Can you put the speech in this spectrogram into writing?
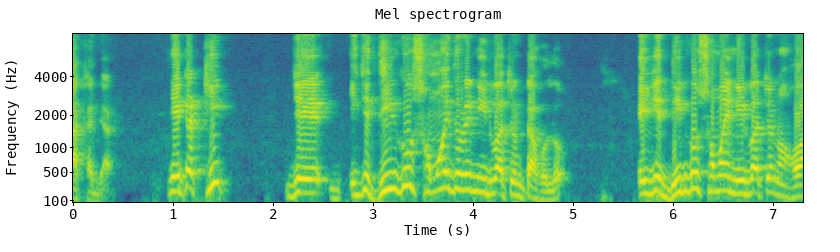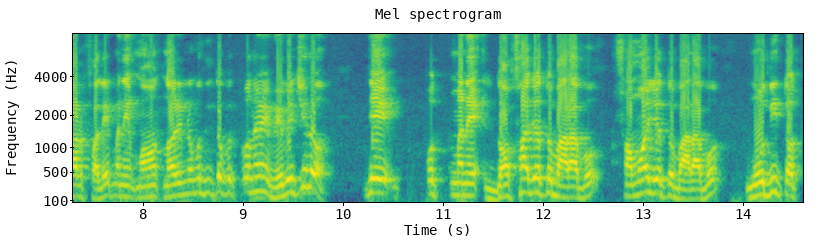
দেখা যাক। এটা ঠিক যে, এই যে দীর্ঘ সময় ধরে নির্বাচনটা হলো এই যে দীর্ঘ সময় নির্বাচন হওয়ার ফলে মানে নরেন্দ্র মোদী তো প্রথমে ভেবেছিল যে মানে দফা যত বাড়াবো, সময় যত বাড়াবো, মোদী তত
